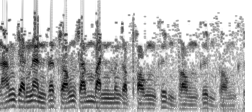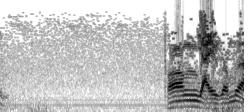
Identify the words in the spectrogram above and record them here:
หลังจากนั้นสักสองสามวันมันก็พองขึ้นพองขึ้นพองขึ้น พองใหญ่กว่าเมื่อ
